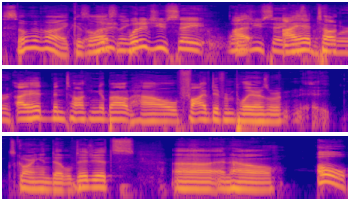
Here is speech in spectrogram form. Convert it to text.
so have I. Because the What last did, thing what did you say? What I, did you say? I had talked. I had been talking about how five different players were uh, scoring in double digits, uh, and how Oh,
